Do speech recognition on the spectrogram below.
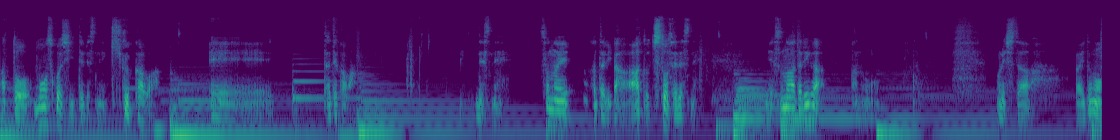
あと、もう少し行ってですね、菊川、えー、立川ですね。そのあたり、あ、あと千歳ですねえ。そのあたりが、あの、森下ガイドの、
